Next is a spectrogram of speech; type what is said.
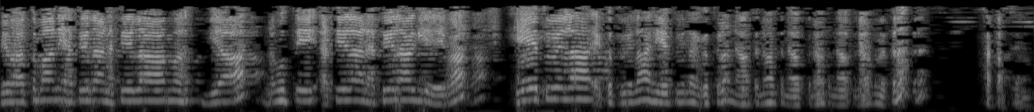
මේ වර්තමානයේ ඇති වෙලා නැති වෙලාම ගියා. නමුත් ඒ ඇති වෙලා නැති වෙලා ගිය ඒවා හේතු වෙලා එකතු වෙලා හේතු වෙලා එකතු වෙලා නැවත නැවත නැවත නැවත නැවත නැවත මෙතන සකස් වෙනවා.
